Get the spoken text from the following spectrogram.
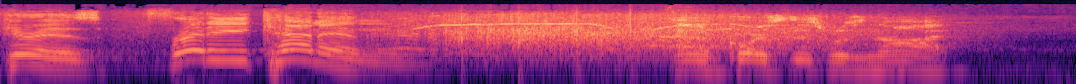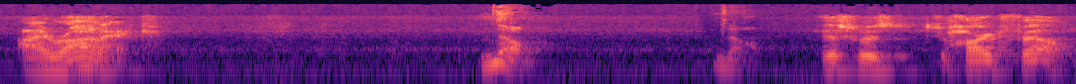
Here is Freddie Cannon. And of course, this was not ironic. No, no. This was heartfelt.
